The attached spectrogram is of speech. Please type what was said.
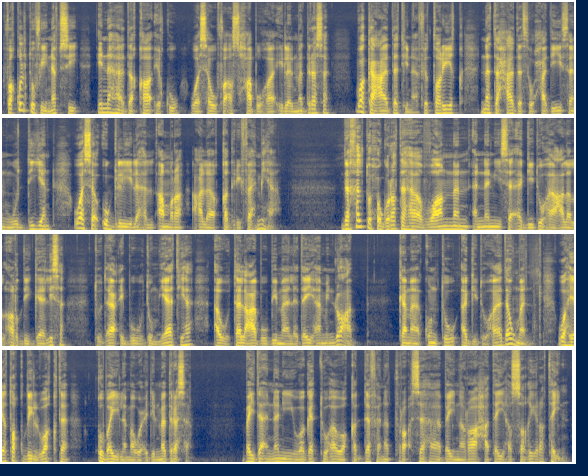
فقلت في نفسي إنها دقائق وسوف أصحبها إلى المدرسة وكعادتنا في الطريق نتحادث حديثا وديا وسأجلي لها الأمر على قدر فهمها. دخلت حجرتها ظانا أنني سأجدها على الأرض جالسة تداعب دمياتها أو تلعب بما لديها من لعب كما كنت أجدها دوما وهي تقضي الوقت قبيل موعد المدرسة. بيد أنني وجدتها وقد دفنت رأسها بين راحتيها الصغيرتين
